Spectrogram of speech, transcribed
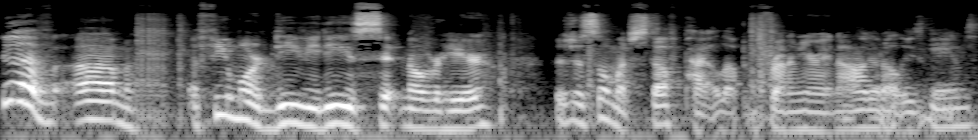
do have um, a few more DVDs sitting over here. There's just so much stuff piled up in front of me right now. I got all these games.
